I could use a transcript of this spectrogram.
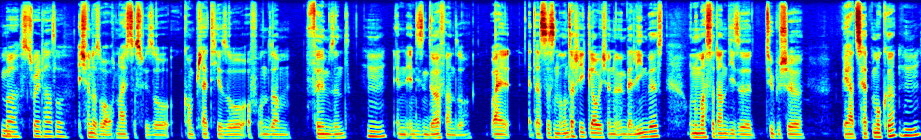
Immer straight hustle. Ich finde das aber auch nice, dass wir so komplett hier so auf unserem Film sind, Mhm. in, in diesen Dörfern so. Weil das ist ein Unterschied, glaube ich, wenn du in Berlin bist und du machst da dann diese typische BHZ-Mucke Mhm.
